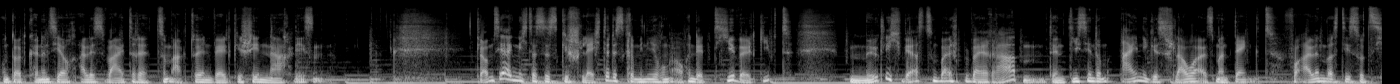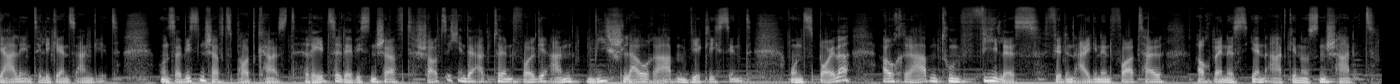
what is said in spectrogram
und dort können Sie auch alles weitere zum aktuellen Weltgeschehen nachlesen. Glauben Sie eigentlich, dass es Geschlechterdiskriminierung auch in der Tierwelt gibt? Möglich wäre es zum Beispiel bei Raben, denn die sind um einiges schlauer, als man denkt, vor allem was die soziale Intelligenz angeht. Unser Wissenschaftspodcast Rätsel der Wissenschaft schaut sich in der aktuellen Folge an, wie schlau Raben wirklich sind. Und Spoiler, auch Raben tun vieles für den eigenen Vorteil, auch wenn es ihren Artgenossen schadet.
